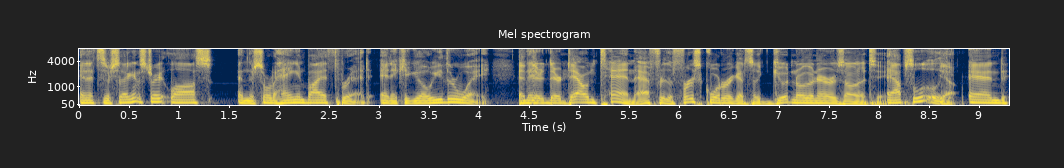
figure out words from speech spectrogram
and it's their second straight loss and they're sort of hanging by a thread, and it could go either way. And, and they, are they're down ten after the first quarter against a good Northern Arizona team. Absolutely, yeah. and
